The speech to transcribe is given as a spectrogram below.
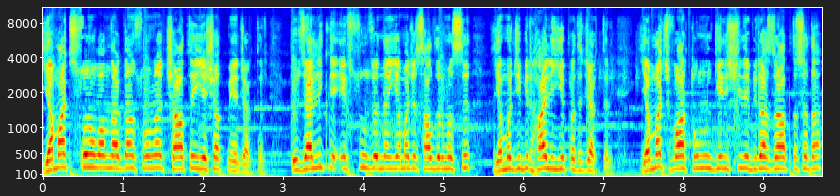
Yamaç son olanlardan sonra Çağatay'ı yaşatmayacaktır. Özellikle Efsun üzerinden Yamaç'a saldırması Yamaç'ı bir hayli yıpratacaktır. Yamaç Vartol'un gelişiyle biraz rahatlasa da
